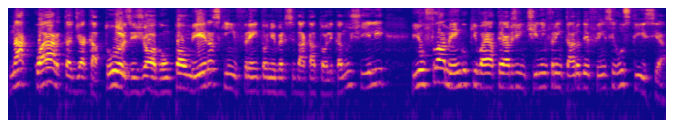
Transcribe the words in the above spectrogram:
Na quarta, dia 14, jogam o Palmeiras, que enfrenta a Universidade Católica no Chile, e o Flamengo que vai até a Argentina enfrentar o Defensa e Justiça.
